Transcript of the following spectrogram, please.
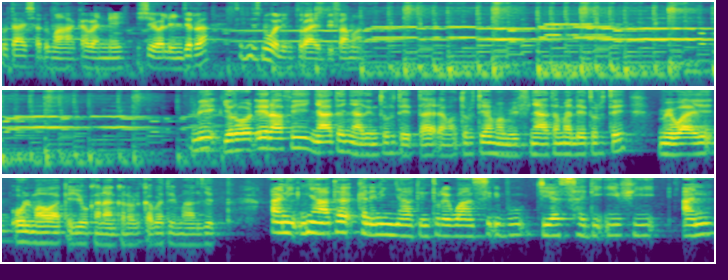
kutaa isa dhumaa qabannee ishee waliin jirra isinis nu waliin turaa eebbifama. Yeroo dheeraa fi nyaata nyaatiin turte jedhama turtii hammamiif? Nyaata malee turte? Waa'ee oolmaa waaqayyoo kanaan kan ol qabate maal jetta. ani nyaata kanan hin nyaatin ture. Waan si dhibu ji'a sadii fi an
